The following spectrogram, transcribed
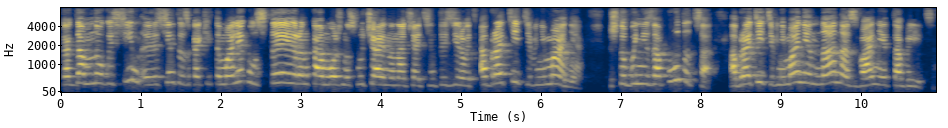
когда много син, э, синтеза каких-то молекул, с ТРНК можно случайно начать синтезировать. Обратите внимание, чтобы не запутаться, обратите внимание на название таблицы.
